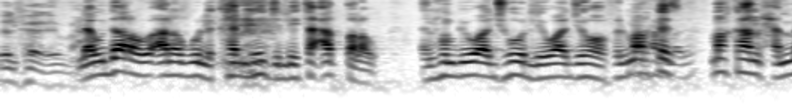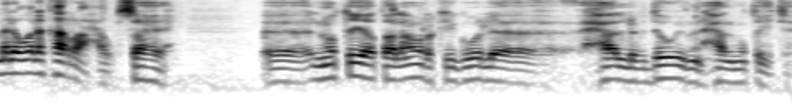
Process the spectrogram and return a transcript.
بالفعل لو دروا أنا أقول لك هالهج اللي تعطلوا إنهم بيواجهون اللي واجهوه في المركز. ما كان حملوا ولا كان راحوا. صحيح. آه، المطية طال عمرك يقول حال البدوي من حال مطيته.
